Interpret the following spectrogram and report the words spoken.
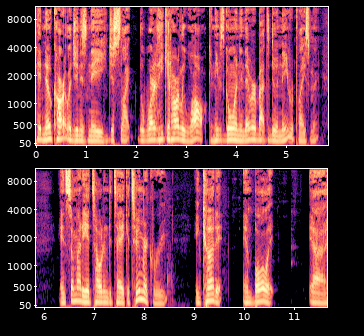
had no cartilage in his knee just like the word he could hardly walk and he was going and they were about to do a knee replacement and somebody had told him to take a turmeric root and cut it and boil it uh,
